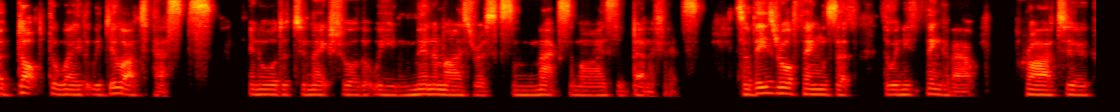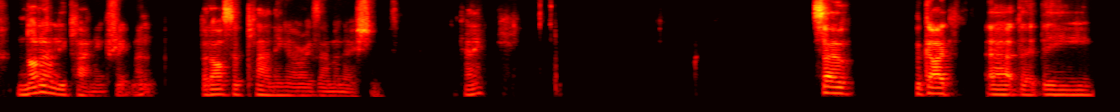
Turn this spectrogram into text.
adopt the way that we do our tests in order to make sure that we minimize risks and maximize the benefits. So these are all things that that we need to think about prior to not only planning treatment but also planning our examination. Okay. So the guide uh, the, the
